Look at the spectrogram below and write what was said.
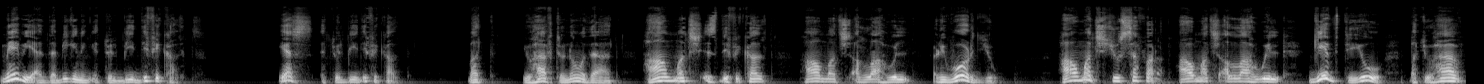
Maybe at the beginning it will be difficult. Yes, it will be difficult. But you have to know that how much is difficult, how much Allah will reward you, how much you suffer, how much Allah will give to you. But you have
